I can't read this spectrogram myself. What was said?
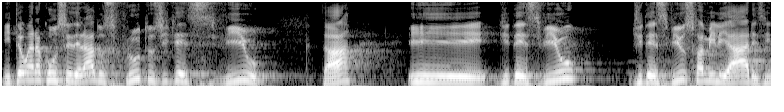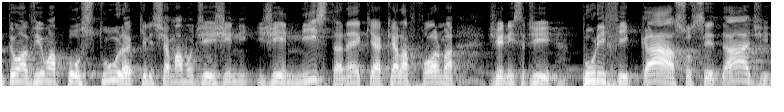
Então, eram considerados frutos de desvio, tá? E de desvio de desvios familiares, então havia uma postura que eles chamavam de higienista, né, que é aquela forma higienista de purificar a sociedade.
